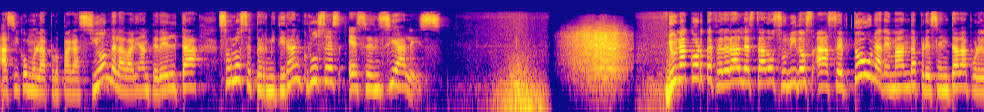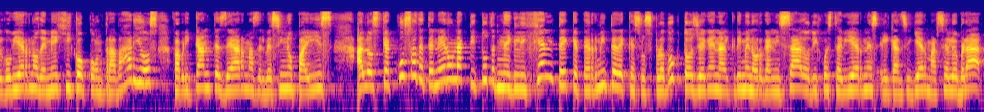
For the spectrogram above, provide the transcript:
así como la propagación de la variante Delta, solo se permitirán cruces esenciales. Y una Corte Federal de Estados Unidos aceptó una demanda presentada por el gobierno de México contra varios fabricantes de armas del vecino país, a los que acusa de tener una actitud negligente que permite de que sus productos lleguen al crimen organizado, dijo este viernes el canciller Marcelo Ebrard.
